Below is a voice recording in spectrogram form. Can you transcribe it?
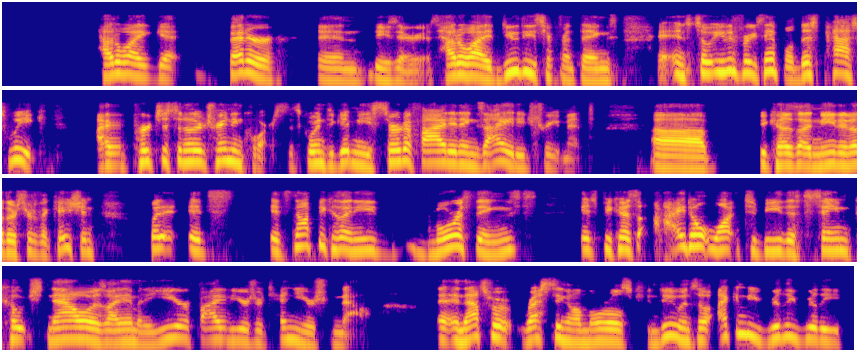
How do I get better in these areas? How do I do these different things? And so, even for example, this past week, I purchased another training course. It's going to get me certified in anxiety treatment. Uh, because I need another certification, but it's it's not because I need more things. It's because I don't want to be the same coach now as I am in a year, five years, or 10 years from now. And that's what resting on laurels can do. And so I can be really, really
